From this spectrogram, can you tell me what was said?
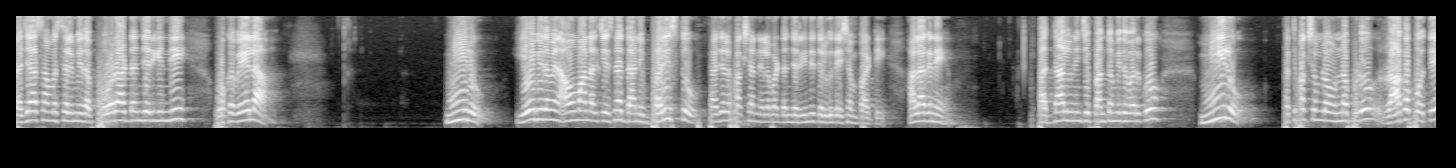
ప్రజా సమస్యల మీద పోరాడడం జరిగింది. ఒకవేళ మీరు ఏ విధమైన అవమానాలు చేసినా దాన్ని భరిస్తూ ప్రజల పక్షాన్ని నిలబడడం జరిగింది తెలుగుదేశం పార్టీ. అలాగనే పద్నాలుగు నుంచి పంతొమ్మిది వరకు మీరు ప్రతిపక్షంలో ఉన్నప్పుడు రాకపోతే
